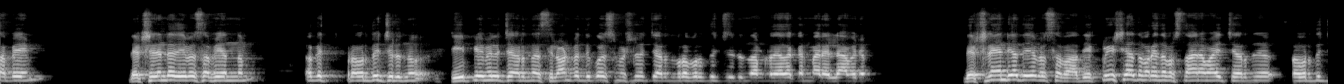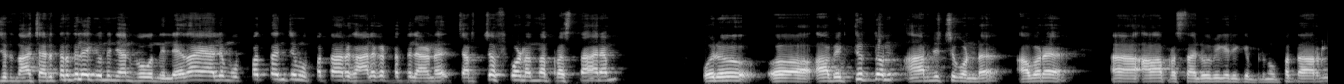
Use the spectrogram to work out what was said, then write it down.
സഭയും ദക്ഷിണേന്ത്യ ദൈവസഭയെന്നും ഒക്കെ പ്രവർത്തിച്ചിരുന്നു. ടി പി എമ്മിൽ ചേർന്ന് സിലോൺ ബന്ധുക്കോസ് മിഷനിൽ ചേർന്ന് പ്രവർത്തിച്ചിരുന്നു നമ്മുടെ നേതാക്കന്മാരെല്ലാവരും ദക്ഷിണേന്ത്യ ദേവസഭ അത് എക്ലീഷ്യ എന്ന് പറയുന്ന പ്രസ്ഥാനമായി ചേർന്ന് പ്രവർത്തിച്ചിരുന്ന ആ ചരിത്രത്തിലേക്കൊന്നും ഞാൻ പോകുന്നില്ല. ഏതായാലും മുപ്പത്തഞ്ച് മുപ്പത്തി ആറ് കാലഘട്ടത്തിലാണ് ചർച്ച് ഓഫ് ഗോഡ് എന്ന പ്രസ്ഥാനം ഒരു ആ, വ്യക്തിത്വം ആർജിച്ചുകൊണ്ട് അവരെ ആ പ്രസ്ഥാനം രൂപീകരിക്കപ്പെടുന്നു. മുപ്പത്തി ആറിൽ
